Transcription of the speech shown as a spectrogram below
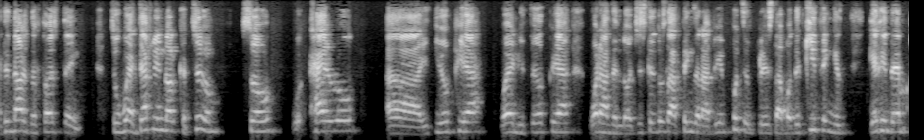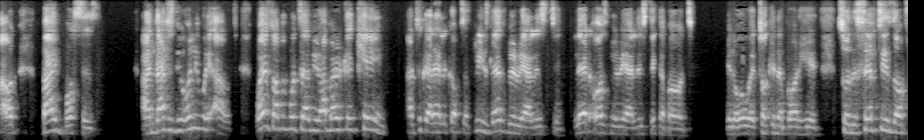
I think that is the first thing. To we're definitely not Khartoum. So Cairo, uh, Ethiopia, where in Ethiopia, what are the logistics? Those are things that are being put in place now. But the key thing is getting them out by buses. And that is the only way out. When some people tell me America came and took a helicopter, please let's be realistic. Let us be realistic about you know what we're talking about here. So the safety is of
